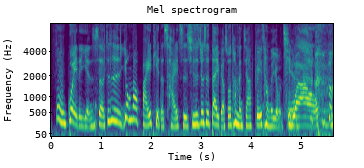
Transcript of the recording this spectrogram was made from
富贵的颜色，就是用到白铁的材质，其实就是代表说他们家非常的有钱。哇哦，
